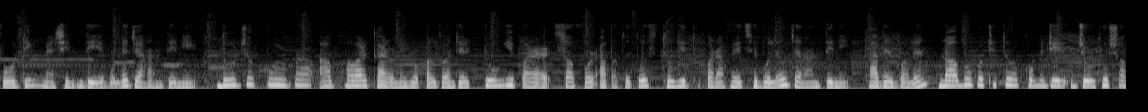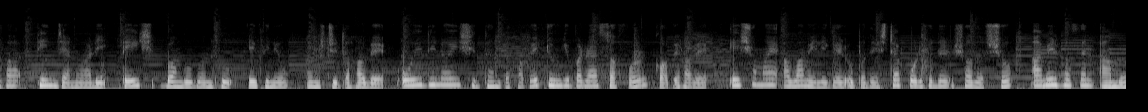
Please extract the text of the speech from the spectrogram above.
ভোটিং মেশিন দিয়ে বলে জানান তিনি। দুর্যোগপূর্ণ আবহাওয়ার কারণে গোপালগঞ্জের টুঙ্গিপাড়ার সফর আপাতত স্থগিত করা হয়েছে বলেও জানান তিনি। কাদের বলেন, নবগঠিত কমিটির যৌথ সভা তিন জানুয়ারি, তেইশ বঙ্গবন্ধু এভিনিউ অনুষ্ঠিত হবে। ওই দিনই সিদ্ধান্ত হবে টুঙ্গিপাড়া সফর কবে হবে। এ সময় আওয়ামী লীগের উপদেষ্টা পরিষদের সদস্য আমির হোসেন আমু,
